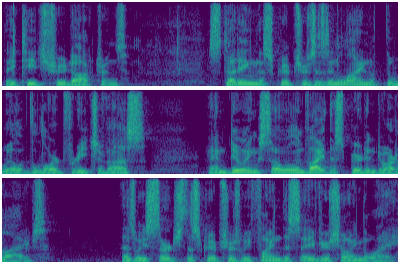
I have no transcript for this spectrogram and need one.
They teach true doctrines. Studying the scriptures is in line with the will of the Lord for each of us, and doing so will invite the Spirit into our lives. As we search the scriptures, we find the Savior showing the way.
